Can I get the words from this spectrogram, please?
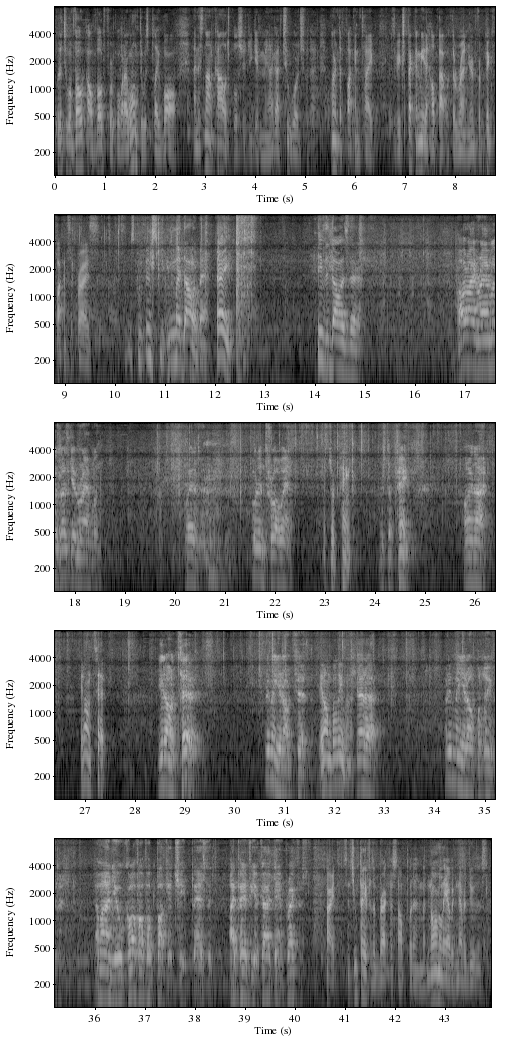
Put it to a vote, I'll vote for it. But what I won't do is play ball. And it's non-college bullshit you're giving me. I got two words for that. Learn to fucking type. Because if you're expecting me to help out with the rent, you're in for a big fucking surprise. You just convinced me. Give me my dollar back. Hey, leave the dollars there. All right, Ramblers, let's get rambling. Wait a minute. Who didn't throw in? Mr. Pink, Mr. Pink. Why not? you don't tip. You don't tip. What do you mean you don't tip? You don't believe in it. Shut up. What do you mean you don't believe in it? Come on, you. Cough up a bucket, cheap bastard. I paid for your goddamn breakfast. All right, since you pay for the breakfast, I'll put in. But normally I would never do this.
